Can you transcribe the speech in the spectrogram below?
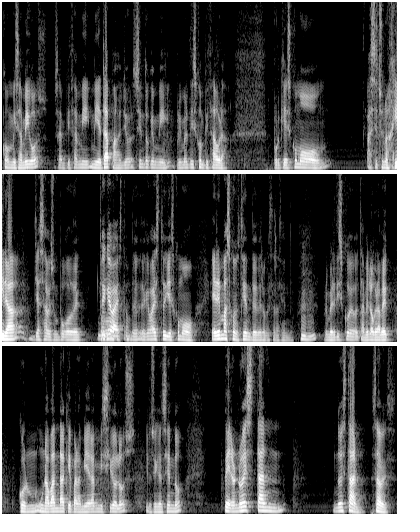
con mis amigos. O sea, empieza mi, mi etapa. Yo siento que mi primer disco empieza ahora. Porque es como... Has hecho una gira, ya sabes un poco de... ¿De qué va esto? De, de qué va esto y es como... Eres más consciente de lo que estás haciendo. El primer disco eh, también lo grabé con una banda que para mí eran mis ídolos y lo siguen siendo, pero no es tan... No es tan, ¿sabes?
